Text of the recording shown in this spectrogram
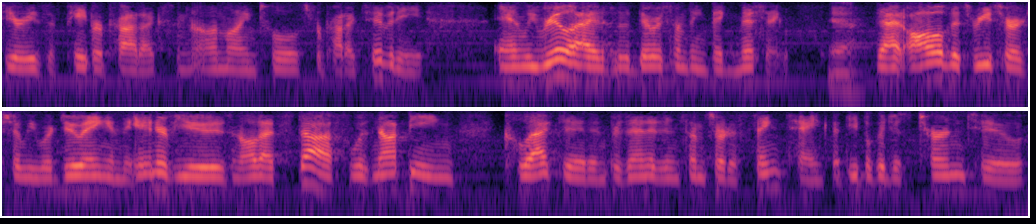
series of paper products and online tools for productivity, and we realized that there was something big missing. Yeah. That all of this research that we were doing and the interviews and all that stuff was not being collected and presented in some sort of think tank that people could just turn to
